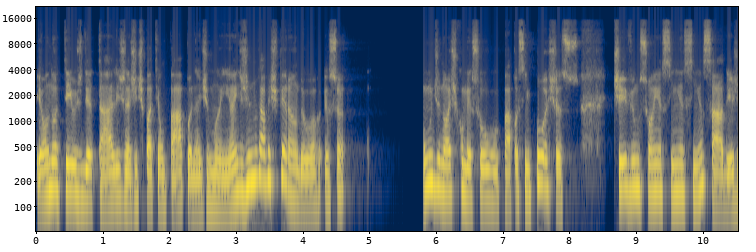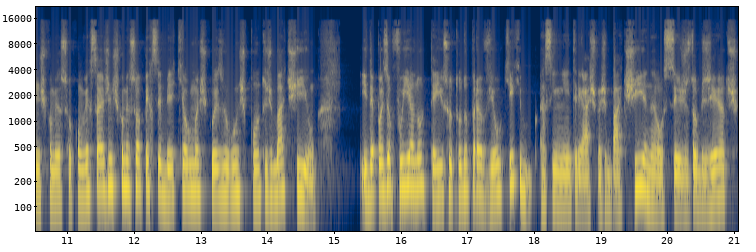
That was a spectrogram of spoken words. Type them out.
eu anotei os detalhes, né, a gente bateu um papo, né, de manhã, e a gente não tava esperando. Eu, eu. Um de nós começou o papo assim, poxa, tive um sonho assim, assim, assado. E a gente começou a conversar, a gente começou a perceber que algumas coisas, alguns pontos batiam. E depois eu fui e anotei isso tudo para ver o que, que, assim, entre aspas, batia, né? Ou seja, os objetos,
